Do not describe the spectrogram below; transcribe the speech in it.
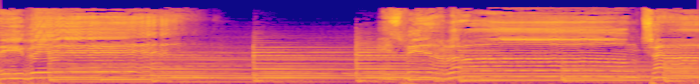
Baby, it's been a long time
